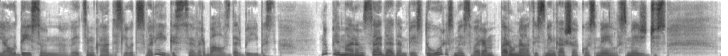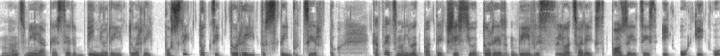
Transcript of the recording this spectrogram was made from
ļaudīs un veicam kādas ļoti svarīgas verbālas darbības. Nu, piemēram, sēdēdam pie stūres, mēs varam parunāt visvienkāršākos mēlis mežģus Mans mīļākais ir viņu rītu ripu situ, citu rītu stibu cirtu. Kāpēc man ļoti patīk šis, jo tur ir divas ļoti svarīgas pozīcijas - iu, iu,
